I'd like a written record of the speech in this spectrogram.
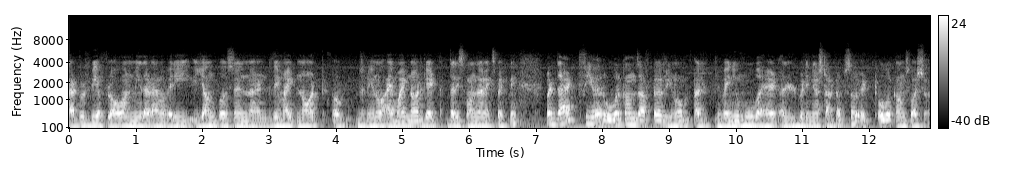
that would be a flaw on me that i'm a very young person and they might not uh, you know i might not get the response i'm expecting. But that fear overcomes after you know uh, when you move ahead a little bit in your startup. So it overcomes for sure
